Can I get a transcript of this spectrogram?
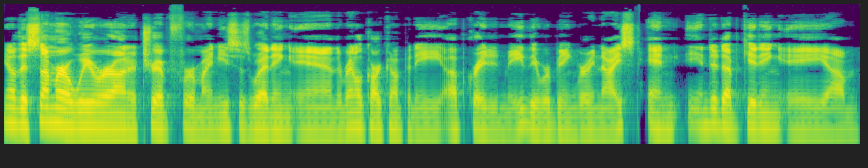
You know, this summer we were on a trip for my niece's wedding, and the rental car company upgraded me. They were being very nice and ended up getting a um,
